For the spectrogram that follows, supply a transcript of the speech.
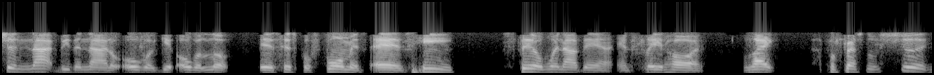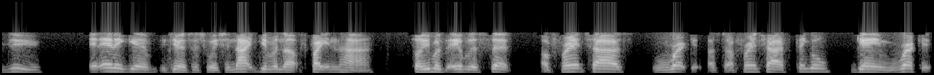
should not be denied or over get overlooked is his performance as he still went out there and played hard like professionals should do in any given, given situation, not giving up, fighting high. So he was able to set a franchise record, a franchise single game record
